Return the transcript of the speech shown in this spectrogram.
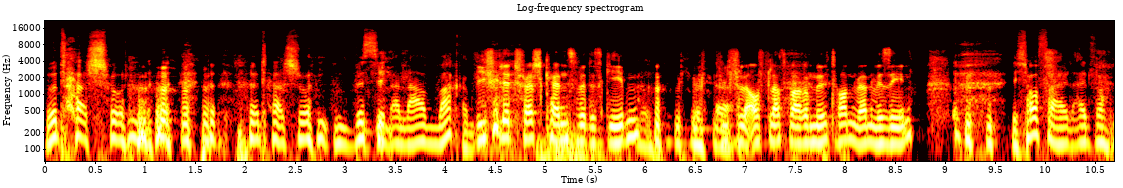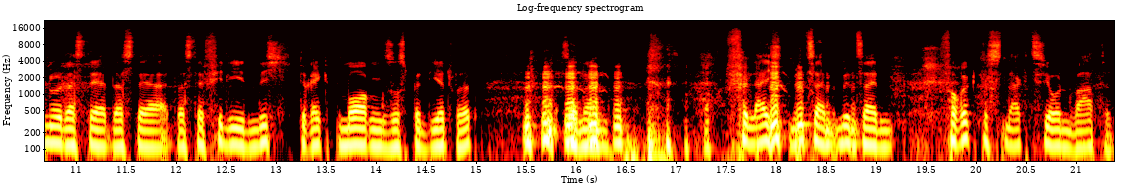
wird da schon, wird da schon ein bisschen Alarm machen. Wie viele Trashcans wird es geben? Wie, wie viele aufblasbare Mülltonnen werden wir sehen? Ich hoffe halt einfach nur, dass der, dass der, dass der Philly nicht direkt morgen suspendiert wird, sondern vielleicht mit, sein, mit seinen verrücktesten Aktionen wartet.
